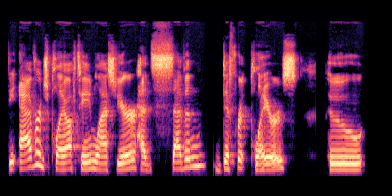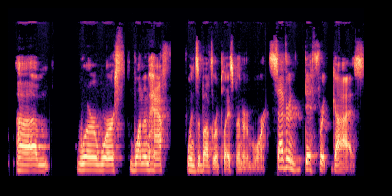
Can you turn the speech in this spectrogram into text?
The average playoff team last year had seven different players who um, were worth one and a half wins above replacement or more. Seven different guys.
